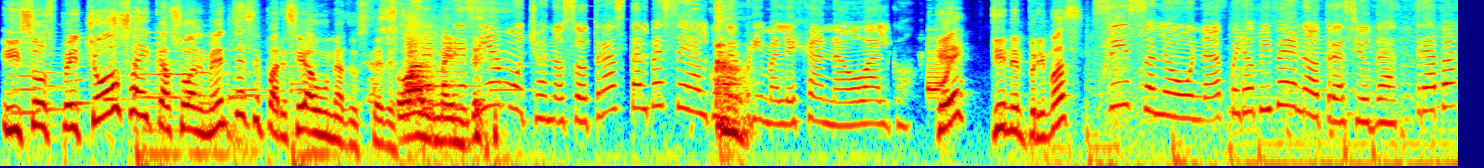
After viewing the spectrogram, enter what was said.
Y sospechosa y casualmente se parecía a una de ustedes. Se Casualmente. parecía mucho a nosotras. Tal vez sea alguna prima lejana o algo. ¿Qué? ¿Tienen primas? Sí, solo una, pero vive en otra ciudad. Trabaja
